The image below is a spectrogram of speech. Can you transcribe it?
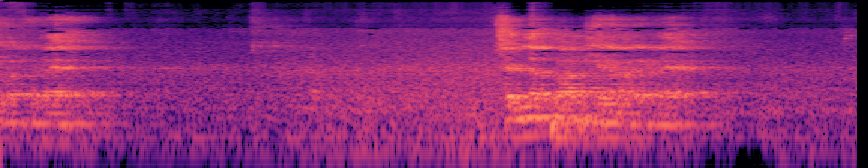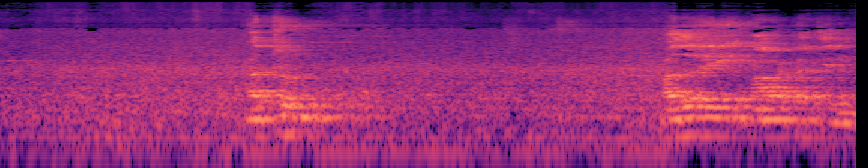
அவர்களை செல்லப்பாண்டியன் அவர்களே மற்றும் மதுரை மாவட்டத்தின்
